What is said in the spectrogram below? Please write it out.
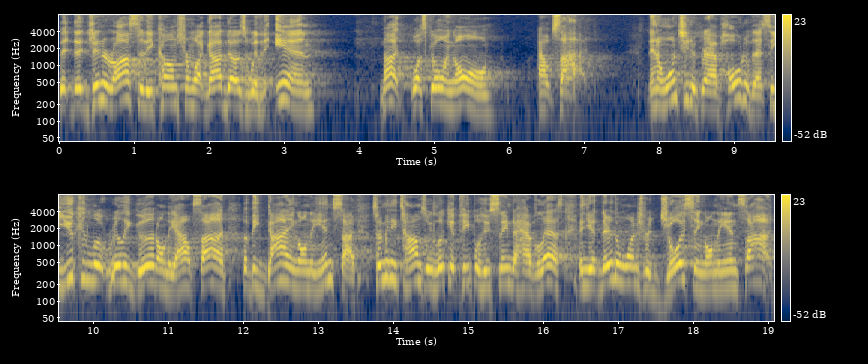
that, that generosity comes from what God does within, not what's going on outside. And I want you to grab hold of that. See, you can look really good on the outside, but be dying on the inside. So many times we look at people who seem to have less, and yet they're the ones rejoicing on the inside.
